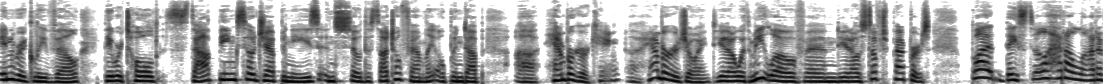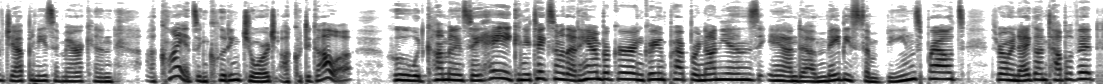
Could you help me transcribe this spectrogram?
in Wrigleyville. They were told, stop being so Japanese. And so the Sato family opened up a Hamburger King, a hamburger joint, you know, with meatloaf and, you know, stuffed peppers. But they still had a lot of Japanese American uh, clients, including George Akutagawa, who would come in and say, Hey, can you take some of that hamburger and green pepper and onions and uh, maybe some bean sprouts, throw an egg on top of it?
